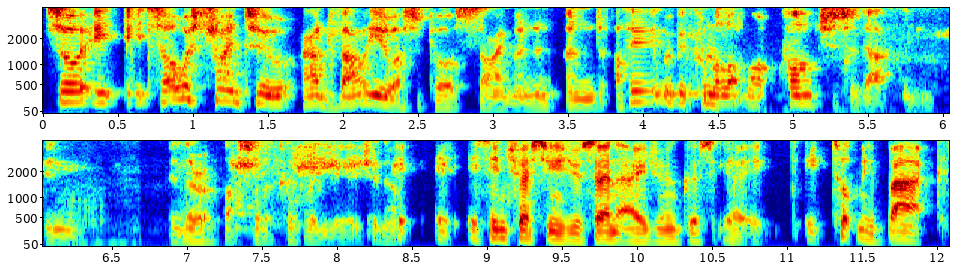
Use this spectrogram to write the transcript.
So it, it's always trying to add value, I suppose, Simon, and, and I think we've become a lot more conscious of that in in, in the last sort of couple of years. You know, it, it, it's interesting as you're saying, Adrian, because you know, it it took me back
